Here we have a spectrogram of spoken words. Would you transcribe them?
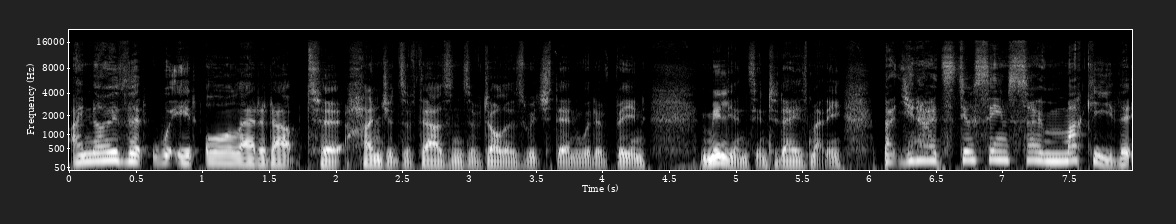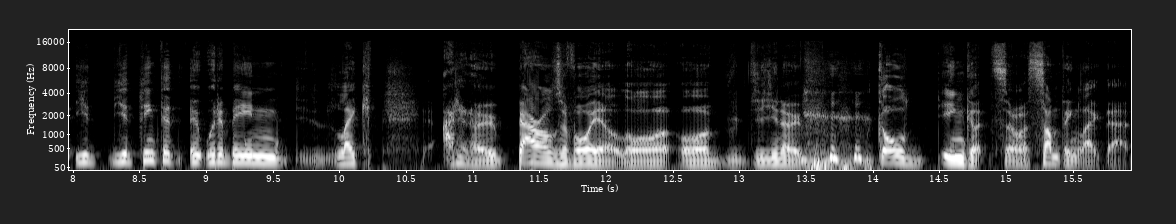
I know that it all added up to hundreds of thousands of dollars, which then would have been millions in today's money. But, you know, it still seems so mucky that you'd, you'd think that it would have been, like, I don't know, barrels of oil or, or you know, gold ingots or something like that.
